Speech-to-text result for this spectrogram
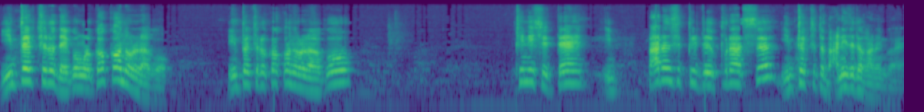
임팩트로 내공을 꺾어 놓으려고 임팩트로 꺾어 놓으려고 피니시 때 임- 빠른 스피드 플러스 임팩트도 많이 들어가는 거예요.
